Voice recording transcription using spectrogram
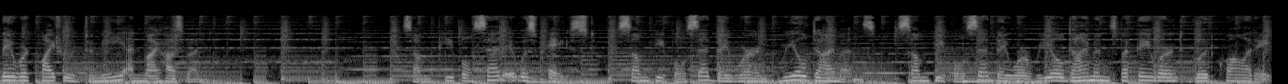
They were quite rude to me and my husband. Some people said it was paste, some people said they weren't real diamonds, some people said they were real diamonds but they weren't good quality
